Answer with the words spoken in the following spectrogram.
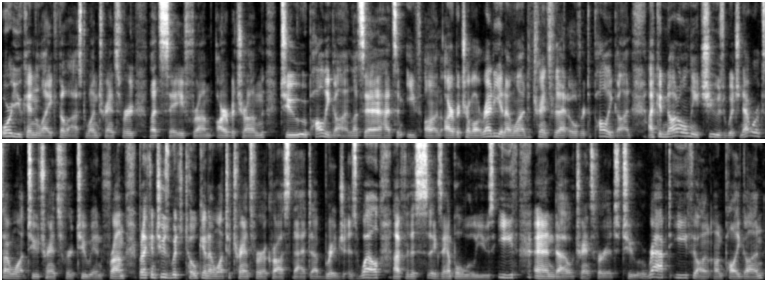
or you can like the last one transfer let's say from Arbitrum to Polygon. Let's say I had some ETH on Arbitrum already and I wanted to transfer that over to Polygon. I could not only choose which networks I want to transfer to and from but I can choose which token token I want to transfer across that uh, bridge as well. Uh, for this example, we'll use ETH and uh, transfer it to wrapped ETH on, on Polygon,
